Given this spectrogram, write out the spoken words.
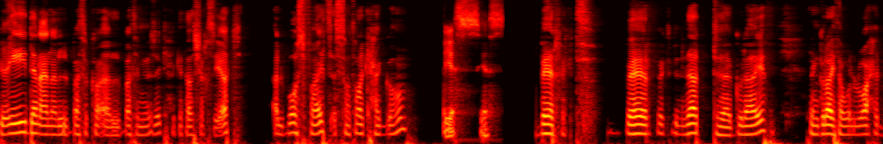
بعيدا عن ال battle. ال battle music حق ثلاث شخصيات ال boss fights ال soundtrack حقهم. يس يس. بيرفكت بيرفكت بالذات Goliath لأن Goliath أول واحد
